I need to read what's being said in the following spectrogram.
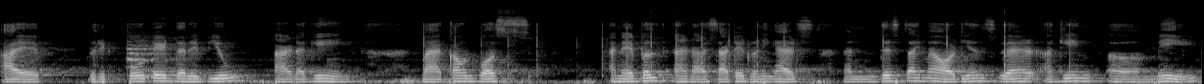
i reported the review. And again my account was enabled and i started running ads. And this time my audience were again uh, male.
